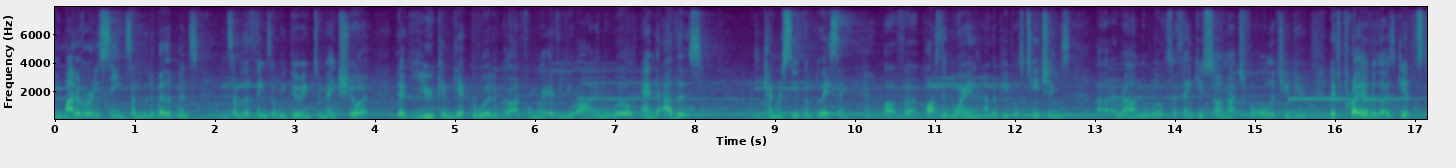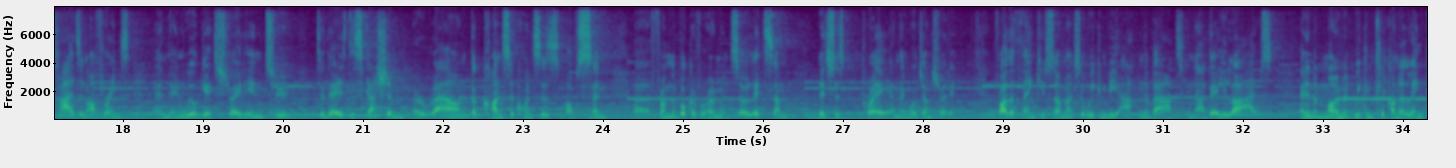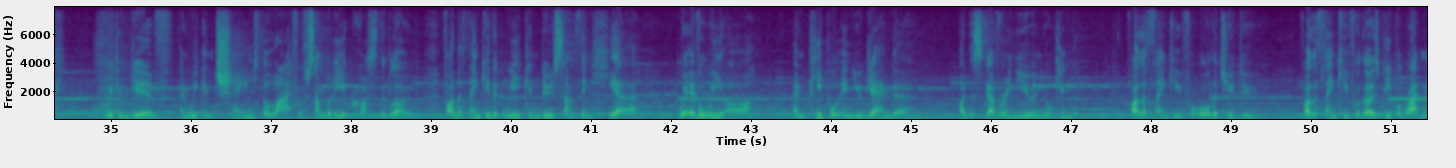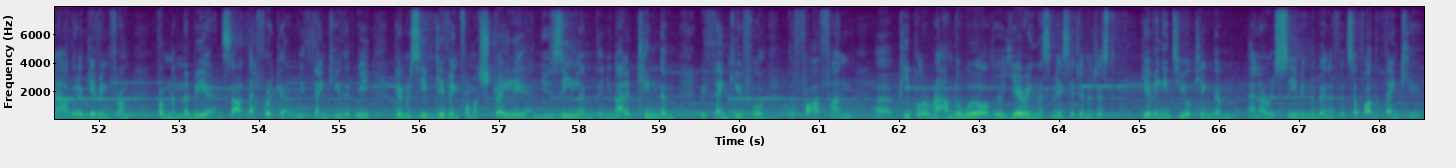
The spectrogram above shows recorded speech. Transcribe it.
You might have already seen some of the developments and some of the things that we're doing to make sure that you can get the Word of God from wherever you are in the world and others can receive the blessing of uh, Pastor Duane and other people's teachings uh, around the world. So thank you so much for all that you do. Let's pray over those gifts, tithes, and offerings, and then we'll get straight into today's discussion around the consequences of sin uh, from the book of Romans. So let's, um, let's just pray and then we'll jump straight in. Father, thank you so much that we can be out and about in our daily lives. And in a moment, we can click on a link, we can give, and we can change the life of somebody across the globe. Father, thank you that we can do something here, wherever we are, and people in Uganda are discovering you and your kingdom. Father, thank you for all that you do. Father, thank you for those people right now that are giving from, from Namibia and South Africa. We thank you that we can receive giving from Australia and New Zealand, the United Kingdom. We thank you for the far flung uh, people around the world who are hearing this message and are just giving into your kingdom and are receiving the benefits. So, Father, thank you.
